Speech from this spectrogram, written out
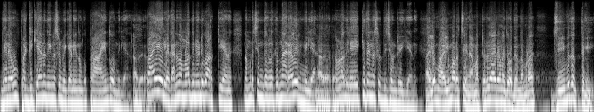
ദിനവും പഠിക്കാൻ എന്തെങ്കിലും ശ്രമിക്കുകയാണെങ്കിൽ നമുക്ക് പ്രായം തോന്നില്ല. പ്രായമില്ല. കാരണം നമ്മൾ അതിനുവേണ്ടി വർക്ക് ചെയ്യാണ്. നമ്മുടെ ചിന്തകൾക്ക് നര വരുന്നില്ല. നമ്മൾ അതിലേക്ക് തന്നെ ശ്രദ്ധിച്ചുകൊണ്ടിരിക്കുകയാണ്. അതിലും അതിലും മറിച്ച് ഞാൻ മറ്റൊരു കാര്യമാണ് ചോദ്യം. നമ്മുടെ ജീവിതത്തിൽ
